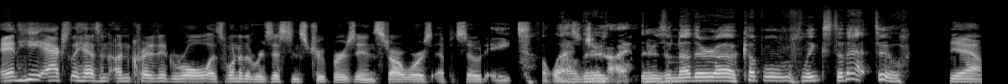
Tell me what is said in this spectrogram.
And he actually has an uncredited role as one of the resistance troopers in Star Wars Episode 8, The Last well, there's, Jedi. There's another uh, couple links to that, too. Yeah.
